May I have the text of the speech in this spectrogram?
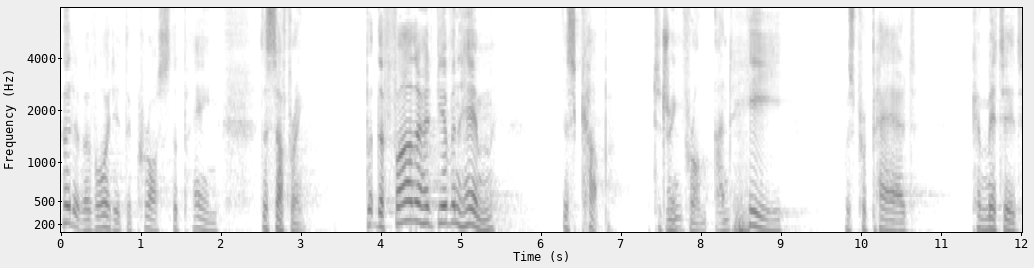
could have avoided the cross, the pain, the suffering. But the Father had given him this cup to drink from, and he was prepared, committed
